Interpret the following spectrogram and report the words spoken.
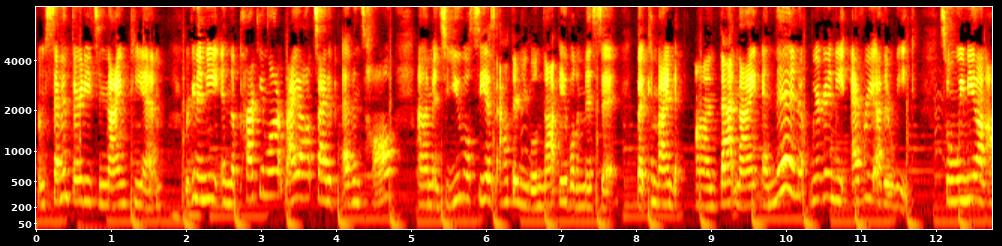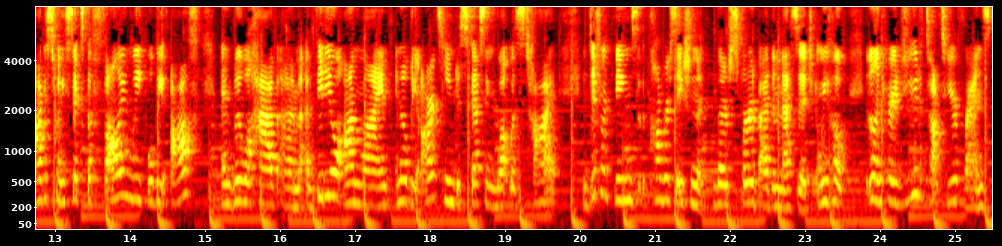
from 7.30 to 9 p.m. We're gonna meet in the parking lot right outside of Evans Hall. Um, and so you will see us out there. You will not be able to miss it, but combined on that night. And then we're gonna meet every other week. So when we meet on August 26th, the following week we'll be off and we will have um, a video online and it'll be our team discussing what was taught and different things, the conversation that, that are spurred by the message. And we hope it'll encourage you to talk to your friends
